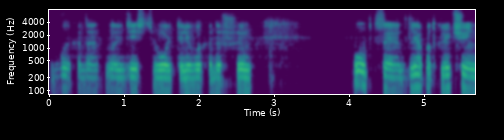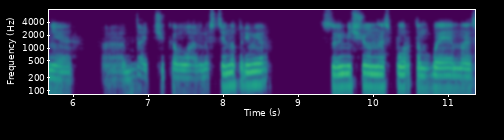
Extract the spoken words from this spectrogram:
выхода 0,10 вольт или выхода шим. Опция для подключения э, датчика влажности, например, совмещенная с портом BMS.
